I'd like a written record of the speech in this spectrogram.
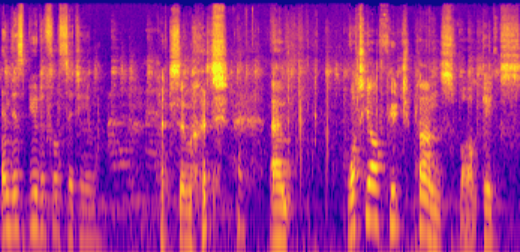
in this beautiful city. Thank you so much. Um, what are your future plans for gigs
